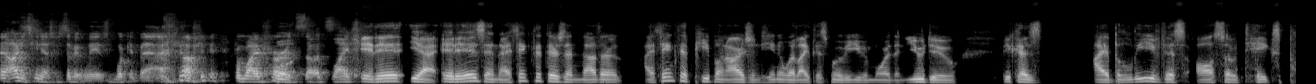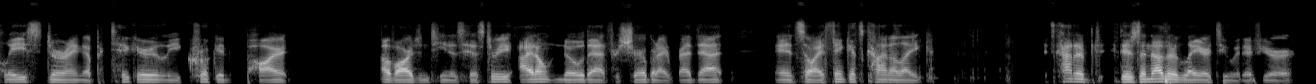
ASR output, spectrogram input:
in Argentina specifically is wicked bad from what I've heard. Well, so it's like It is, yeah, it is, and I think that there's another. I think that people in Argentina would like this movie even more than you do, because I believe this also takes place during a particularly crooked part of Argentina's history. I don't know that for sure, but I read that, and so I think it's kind of like it's kind of there's another layer to it if you're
